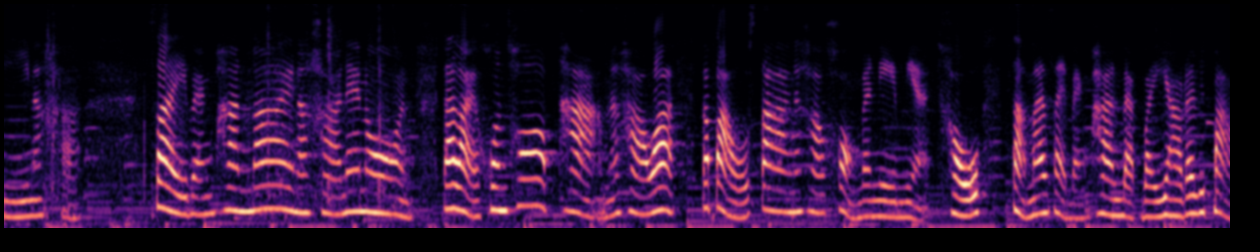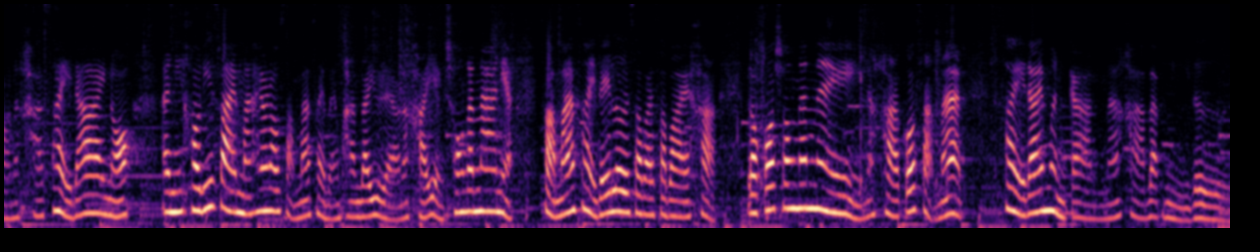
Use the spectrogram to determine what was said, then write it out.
นี้นะคะ ใส่แบงค์พันได้นะคะแน่นอนหลายคนชอบถามนะคะว่ากระเป๋าสตางค์นะคะของแบรนด์เนมเนี่ยเขาสามารถใส่แบงค์พันแบบใบยาวได้หรือเปล่านะคะ ใส่ได้เนาะอันนี้เขาดีไซน์มาให้เราสามารถใส่แบงค์พันได้อยู่แล้วนะคะ อย่างช่องด้านหน้าเนี่ยสามารถใส่ได้เลยสบายๆค่ะ แล้วก็ช่องด้านในนะคะ ก็สามารถใส่ได้เหมือนกันนะคะ แบบนี้เลย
